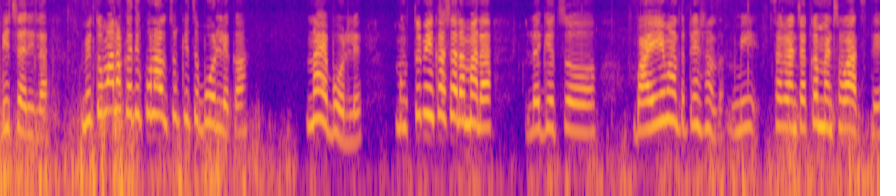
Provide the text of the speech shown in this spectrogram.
बिचारीला. मी तुम्हाला कधी कुणाला चुकीचं बोलले का? नाही बोलले. मग तुम्ही कशाला मला लगेच बाई माझं टेन्शन मी सगळ्यांच्या कमेंट्स वाचते.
